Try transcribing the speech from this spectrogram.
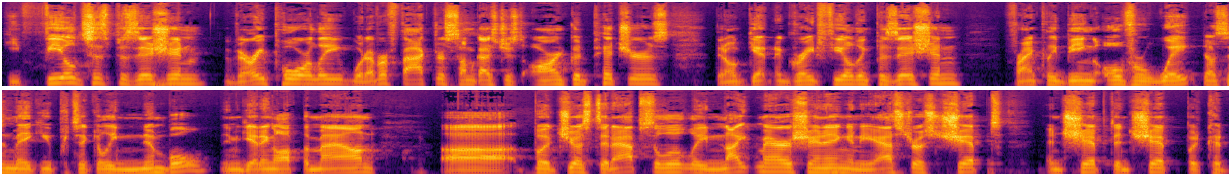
He fields his position very poorly, whatever factor. Some guys just aren't good pitchers. They don't get in a great fielding position. Frankly, being overweight doesn't make you particularly nimble in getting off the mound. Uh, but just an absolutely nightmarish inning, and the Astros chipped and chipped and chipped, but could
